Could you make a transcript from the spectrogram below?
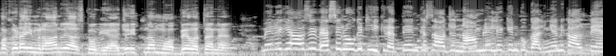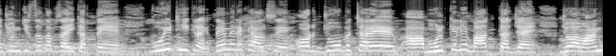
पकड़ा इमरान रियाज को गया जो इतना मुहब वतन है। मेरे ख्याल से वैसे लोग ही ठीक रहते हैं इनके साथ जो नाम ले लेके इनको गालियाँ निकालते हैं जो इनकी इज़्ज़त अफजाई करते हैं वही ठीक रखते हैं मेरे ख्याल से। और जो बेचारे मुल्क के लिए बात कर जाएँ जो आवाम के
